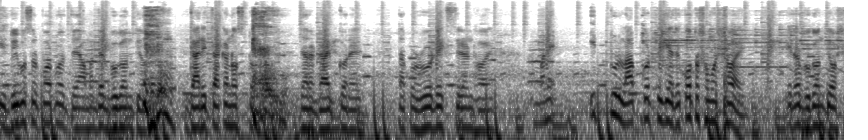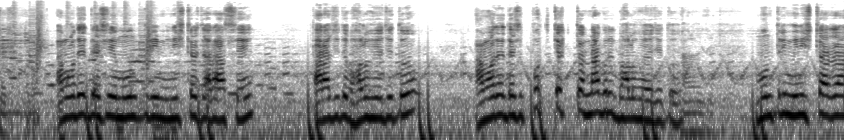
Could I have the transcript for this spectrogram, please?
এই দুই বছর পর পর যে আমাদের ভোগান্তি হয় গাড়ির চাকা নষ্ট যারা ড্রাইভ করে তারপর রোড অ্যাক্সিডেন্ট হয় মানে একটু লাভ করতে গিয়ে যে কত সমস্যা হয় এটার ভোগান্তি অশেষ। আমাদের দেশে মন্ত্রী মিনিস্টার যারা আছে তারা যদি ভালো হয়ে যেত আমাদের দেশে প্রত্যেকটা নাগরিক ভালো হয়ে যেত। মন্ত্রী মিনিস্টাররা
